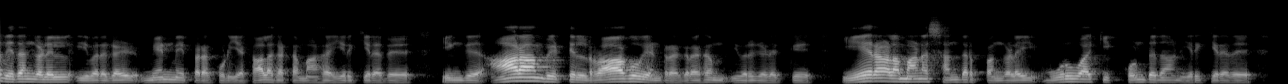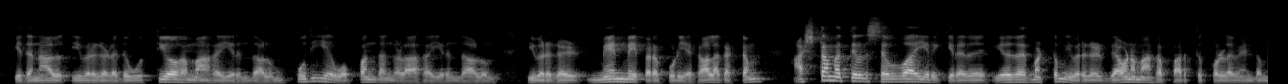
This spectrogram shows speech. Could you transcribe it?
விதங்களில் இவர்கள் மேன்மை பெறக்கூடிய காலகட்டமாக இருக்கிறது. இங்கு ஆறாம் வீட்டில் ராகு என்ற கிரகம் இவர்களுக்கு ஏராளமான சந்தர்ப்பங்களை உருவாக்கி கொண்டுதான் இருக்கிறது. இதனால் இவர்களது உத்தியோகமாக இருந்தாலும் புதிய ஒப்பந்தங்களாக இருந்தாலும் இவர்கள் மேன்மை பெறக்கூடிய காலகட்டம் அஷ்டமத்தில் செவ்வாய் இருக்கிறது இதை மட்டும் இவர்கள் கவனமாக பார்த்து கொள்ள வேண்டும்.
